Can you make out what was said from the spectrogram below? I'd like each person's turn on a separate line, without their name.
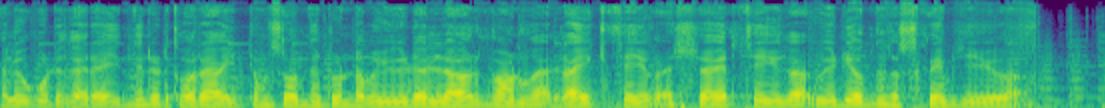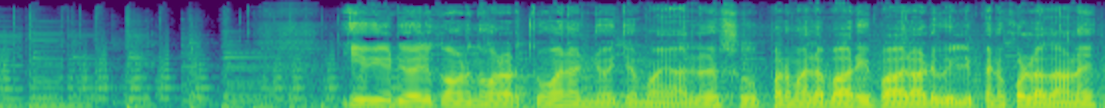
Hello കൂട്ടുകാരെ. ഇന്നിന്റെ അടുത്ത് കുറേ ഐറ്റംസ് വന്നിട്ടുണ്ട്. അപ്പോൾ വീഡിയോ എല്ലാവരും കാണുക ലൈക്ക് ചെയ്യുക ഷെയർ ചെയ്യുക വീഡിയോ ഒന്ന് സബ്സ്ക്രൈബ് ചെയ്യുക.
ഈ വീഡിയോയിൽ കാണുന്ന വളർത്തുവാൻ അനുയോജ്യമായ അല്ലെങ്കിൽ സൂപ്പർ മലബാറി പാലാട് വിൽപ്പനക്കുള്ളതാണ്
